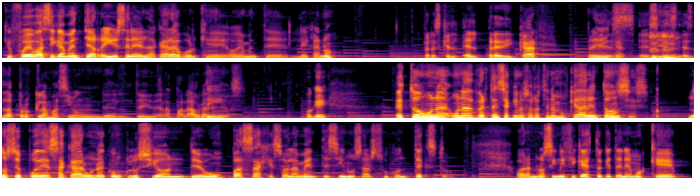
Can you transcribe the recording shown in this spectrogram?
que fue básicamente a reírsele de la cara porque obviamente le ganó. Pero es que el, el predicar Predicar. Es, es- sí, es- es la proclamación del- de, de la palabra de Sí. Dios. Ok. Esto es una, una advertencia que nosotros tenemos que dar entonces. No se puede sacar una conclusión de un pasaje solamente sin usar su contexto. Ahora, no significa esto que tenemos que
